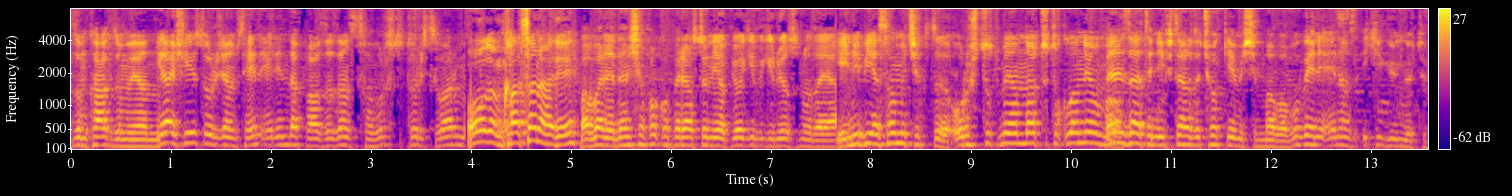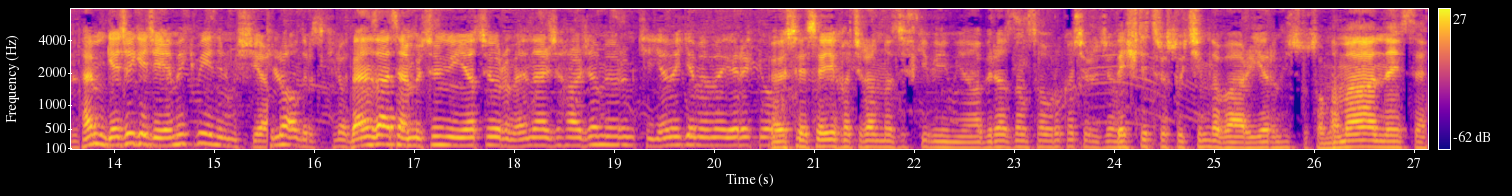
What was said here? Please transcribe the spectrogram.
kalktım kalktım uyandım. Ya şeyi soracağım senin elinde fazladan sahur storiesi var mı? Oğlum kalksana hadi. Baba neden şafak operasyonu yapıyor gibi giriyorsun odaya? Yeni bir yasa mı çıktı? Oruç tutmayanlar tutuklanıyor mu? Ben zaten iftarda çok yemişim baba. Bu beni en az iki gün götürür. Hem gece gece yemek mi yenilmiş ya? Kilo alırız kilo. Ben zaten bütün gün yatıyorum. Enerji harcamıyorum ki. Yemek yememe gerek yok. ÖSS'yi kaçıran nazif gibiyim ya. Birazdan sahuru kaçıracağım. 5 litre su içeyim de bari yarın hiç tutamam. Ama neyse.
